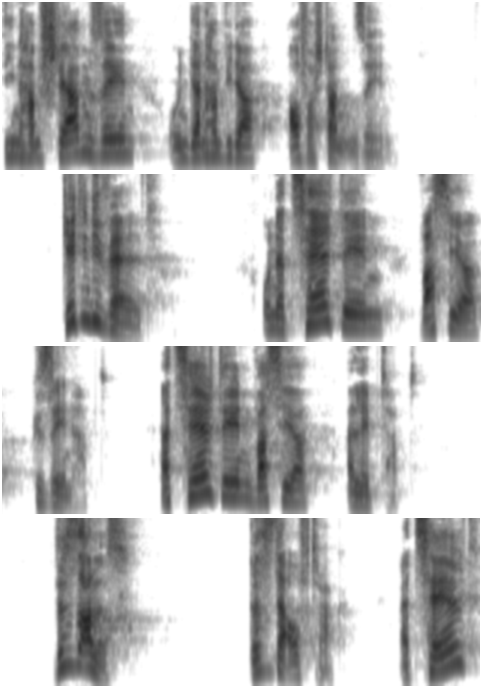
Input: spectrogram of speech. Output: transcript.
die ihn haben sterben sehen und dann haben wieder auferstanden sehen. Geht in die Welt und erzählt denen, was ihr gesehen habt. Erzählt denen, was ihr erlebt habt. Das ist alles. Das ist der Auftrag. Erzählt,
